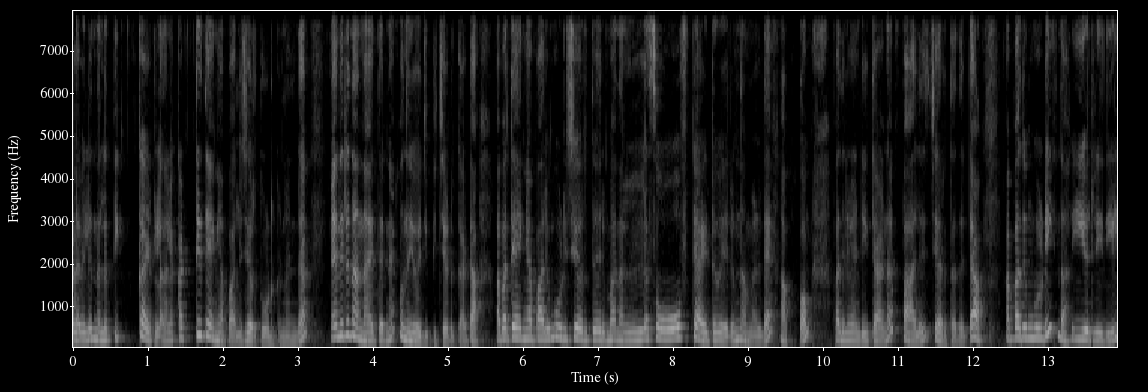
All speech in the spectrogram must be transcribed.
അളവിൽ നല്ല തിക്കായിട്ടുള്ള നല്ല കട്ടി തേങ്ങാപ്പാൽ ചേർത്ത് കൊടുക്കുന്നുണ്ട്. എന്നിട്ട് നന്നായി തന്നെ ഒന്ന് യോജിപ്പിച്ചെടുക്കുക കേട്ടോ അപ്പോൾ തേങ്ങാപ്പാലും കൂടി ചേർത്ത് വരുമ്പോൾ നല്ല സോഫ്റ്റ് ആയിട്ട് വരും നമ്മളുടെ അപ്പം. അപ്പം അതിന് വേണ്ടിയിട്ടാണ് പാൽ ചേർത്തത് കേട്ടോ അപ്പോൾ അതും കൂടി ഈ ഒരു രീതിയിൽ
